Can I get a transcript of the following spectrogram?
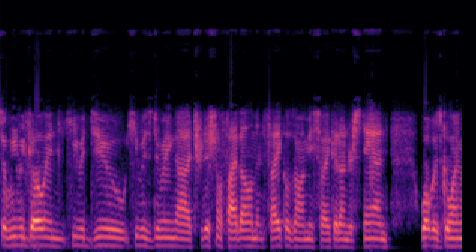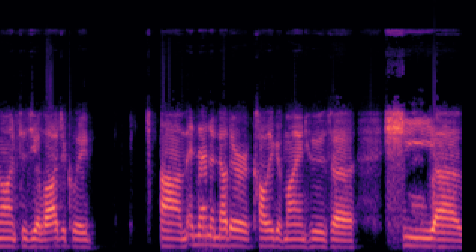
So we would go and he would do, he was doing uh, traditional five element cycles on me so I could understand what was going on physiologically. Um, and then another colleague of mine who's, uh, she, uh,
